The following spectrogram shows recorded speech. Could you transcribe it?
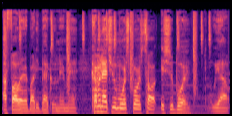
I follow everybody back on there, man. Coming at you with more sports talk. It's your boy. We out.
